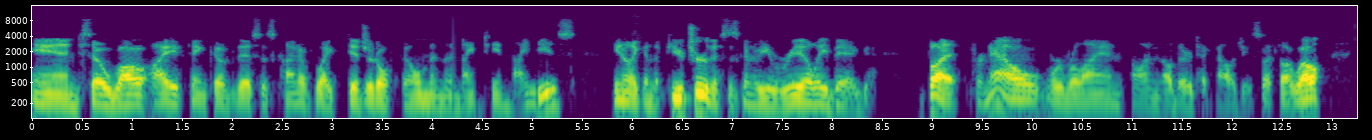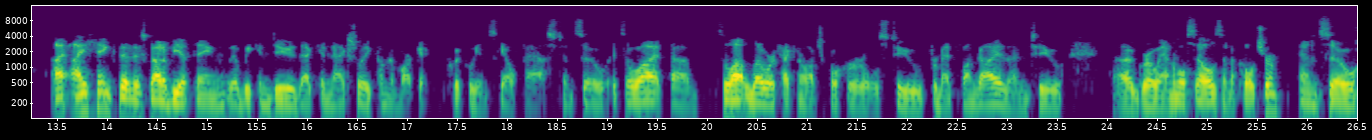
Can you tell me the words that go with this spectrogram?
And so while I think of this as kind of like digital film in the 1990s, you know, like in the future, this is going to be really big. But for now, we're relying on other technologies. So I thought, well, I, I think that there's got to be a thing that we can do that can actually come to market quickly and scale fast. And so it's a lot, um, it's a lot lower technological hurdles to ferment fungi than to uh, grow animal cells in a culture. And so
